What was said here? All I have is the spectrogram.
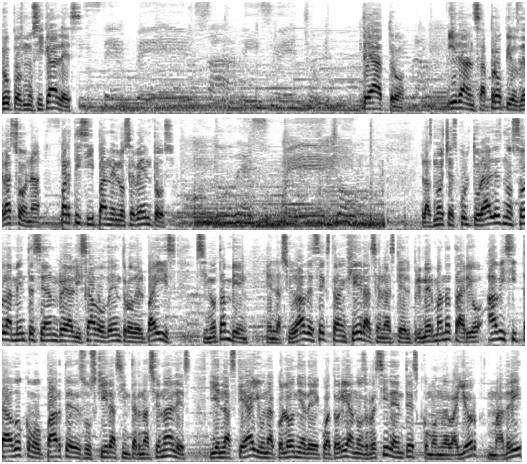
Grupos musicales, teatro y danza propios de la zona participan en los eventos. Las noches culturales no solamente se han realizado dentro del país, sino también en las ciudades extranjeras en las que el primer mandatario ha visitado como parte de sus giras internacionales y en las que hay una colonia de ecuatorianos residentes como Nueva York, Madrid,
